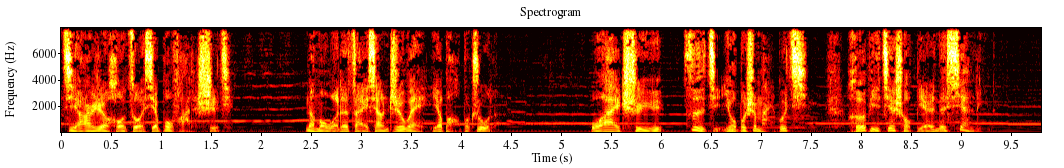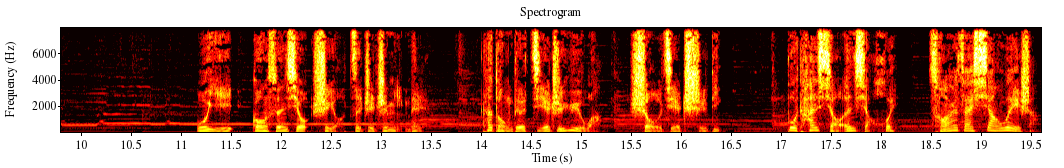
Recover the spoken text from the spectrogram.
继而日后做些不法的事情，那么我的宰相之位也保不住了。我爱吃鱼，自己又不是买不起，何必接受别人的献礼呢？”无疑，公孙休是有自知之明的人，他懂得节制欲望，守节持定，不贪小恩小惠，从而在相位上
